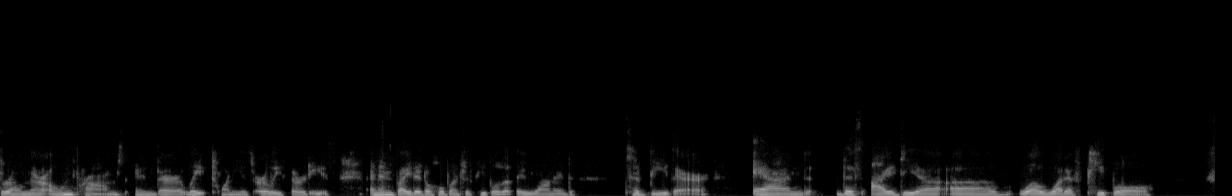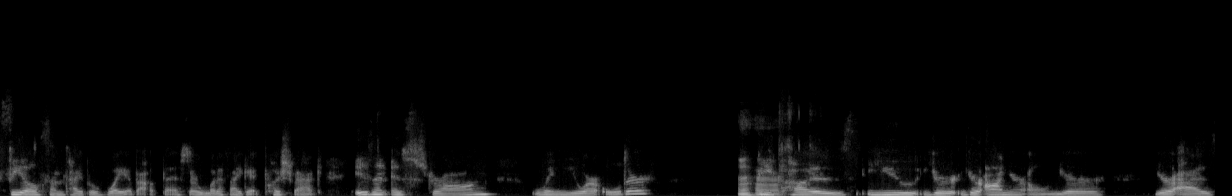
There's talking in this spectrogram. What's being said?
thrown their own proms in their late 20s, early 30s, and invited a whole bunch of people that they wanted to be there. And this idea of, well, what if people feel some type of way about this or what if i get pushback isn't as strong when you are older mm-hmm. because you you're you're on your own. You're you're as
